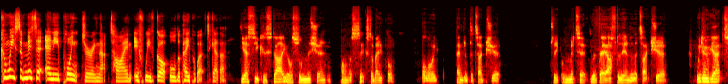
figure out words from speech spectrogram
Can we submit at any point during that time if we've got all the paperwork together? Yes, you can start your submission on the 6th of April, following end of the tax year. So you can submit it the day after the end of the tax year. We do get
